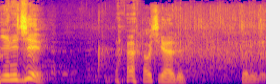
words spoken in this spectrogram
Yenici. Hoş geldin. Canım benim.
